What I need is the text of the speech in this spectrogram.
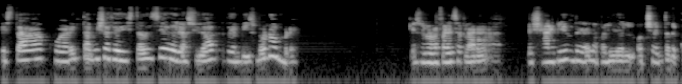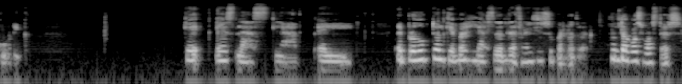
está a 40 millas de distancia de la ciudad del mismo nombre. Es una referencia clara a The Shining de la peli del 80 de Kubrick. Que es las, la, el, el, producto al que más le hacen referencia Supernatural, junto a Ghostbusters.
